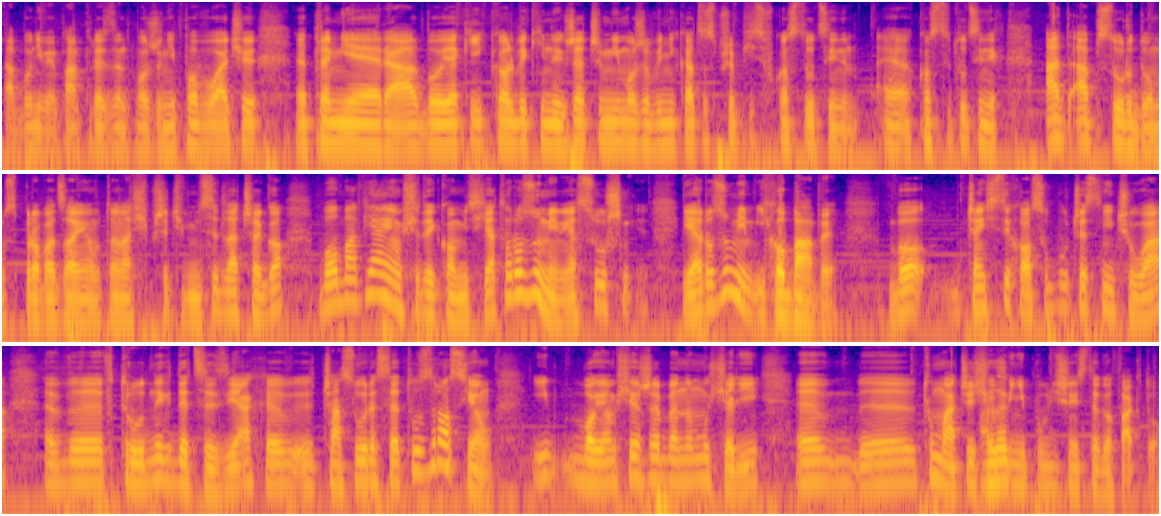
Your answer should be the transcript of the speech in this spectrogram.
albo nie wiem, pan prezydent może nie powołać e, premiera, albo jakichkolwiek innych rzeczy, mimo że wynika to z przepisów konstytucyjnym, e, konstytucyjnych. Ad absurdum sprowadzają to nasi przeciwnicy. Dlaczego? Bo obawiają się tej komisji. Ja to rozumiem, ja słusznie, ja rozumiem ich obawy, bo część z tych osób uczestniczyła w, w trudnych decyzjach e, czasu resetu z Rosją i boją się, że będą musieli e, e, tłumaczyć się Ale- opinii publicznej z tego faktu.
